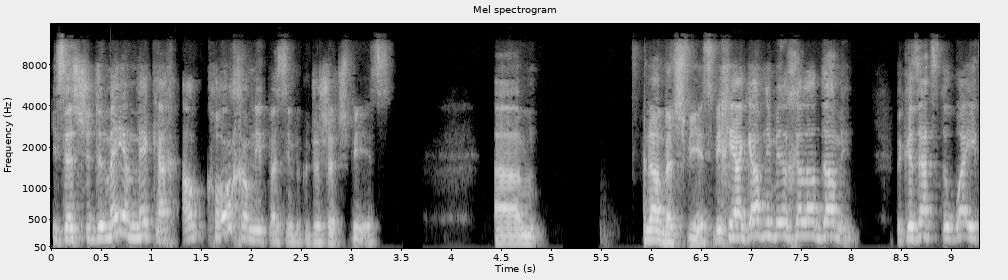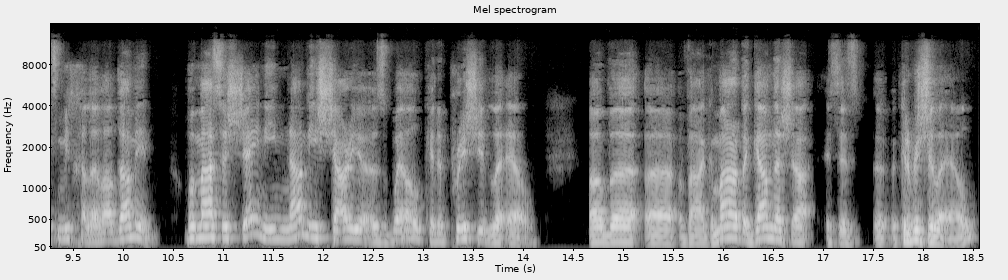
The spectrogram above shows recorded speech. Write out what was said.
He says, Shedemeya mekach al korcham nitbasim b'kedushat shvius. Um, Shvius, Agavni Milchel Damim. Because that's the way it's Mitchel al Damim. But Masasheni, Nami Sharia as well, can appreciate Le'el. Uh, uh, V'agamar begamna it says, uh, can appreciate Le'el.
